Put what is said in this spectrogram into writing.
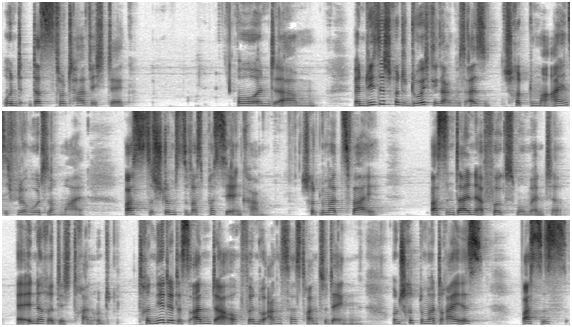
Und das ist total wichtig. Und ähm, wenn du diese Schritte durchgegangen bist, also Schritt Nummer eins, ich wiederhole es nochmal, was ist das Schlimmste, was passieren kann? Schritt Nummer zwei, was sind deine Erfolgsmomente? Erinnere dich dran und trainier dir das an, da auch wenn du Angst hast, dran zu denken. Und Schritt Nummer drei ist, was ist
